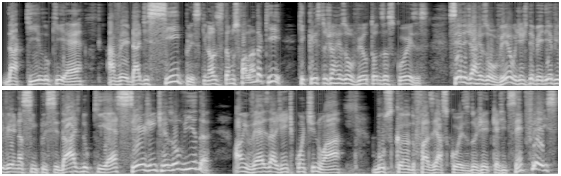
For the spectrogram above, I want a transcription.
daquilo que é a verdade simples que nós estamos falando aqui, que Cristo já resolveu todas as coisas. Se ele já resolveu, a gente deveria viver na simplicidade do que é ser gente resolvida, ao invés da gente continuar buscando fazer as coisas do jeito que a gente sempre fez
